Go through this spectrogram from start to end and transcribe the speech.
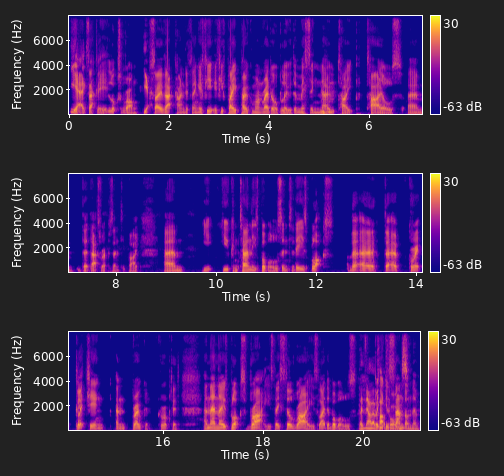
Yeah, exactly. It looks wrong. Yeah. So that kind of thing. If you if you've played Pokemon Red or Blue, the MissingNo Mhm. type tiles um, that that's represented by, um, you you can turn these bubbles into these blocks that are that are gri- glitching and broken, corrupted, and then those blocks rise. They still rise like the bubbles, But now they're but you can stand on them.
